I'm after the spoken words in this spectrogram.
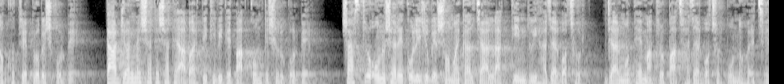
নক্ষত্রে প্রবেশ করবে। তার জন্মের সাথে সাথে আবার পৃথিবীতে পাপ কমতে শুরু করবে। শাস্ত্র অনুসারে কলিযুগের সময়কাল চার লাখ তিন দুই হাজার বছর। যার মধ্যে মাত্র পাঁচ হাজার বছর পূর্ণ হয়েছে।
